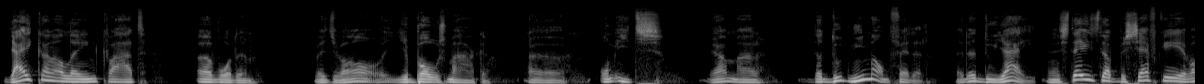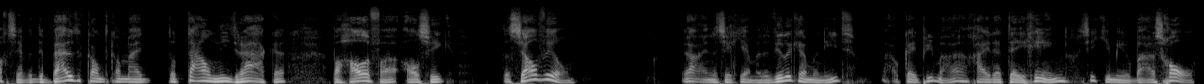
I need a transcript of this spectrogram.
Jij kan alleen kwaad eh, worden. Weet je wel, je boos maken. eh, om iets. Ja, maar dat doet niemand verder. Dat doe jij. En steeds dat besef je, wacht eens even, de buitenkant kan mij totaal niet raken. Behalve als ik dat zelf wil. Ja, en dan zeg je, ja, maar dat wil ik helemaal niet. Nou, oké, prima. Ga je daar tegenin. Zit je in middelbare school.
